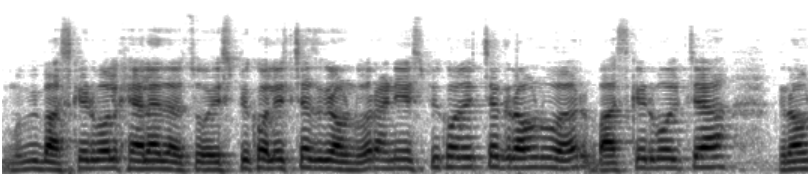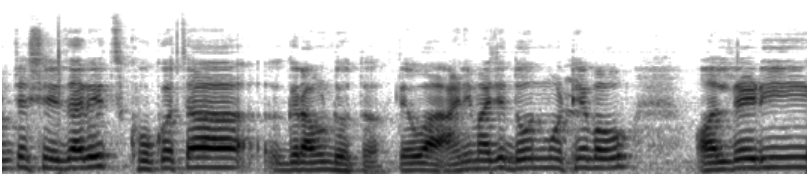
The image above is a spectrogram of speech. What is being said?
मग मी बास्केटबॉल खेळायला जायचो एस पी कॉलेजच्याच ग्राउंडवर आणि एस पी कॉलेजच्या ग्राउंडवर बास्केटबॉलच्या ग्राउंडच्या शेजारीच खो खोचा ग्राउंड होतं तेव्हा. आणि माझे दोन मोठे भाऊ ऑलरेडी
